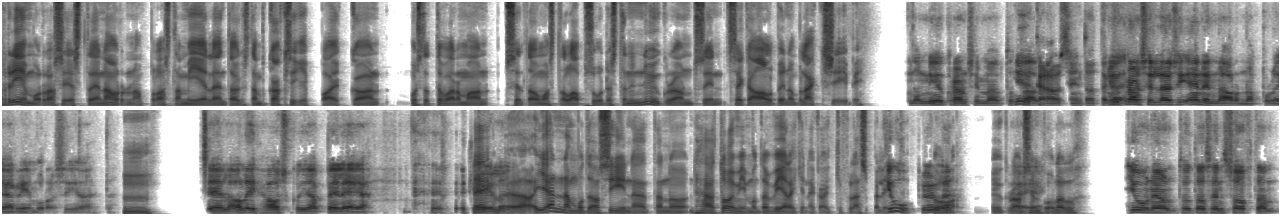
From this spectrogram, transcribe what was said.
riemurasiasta ja naurunappalasta mieleen, tai oikeastaan kaksikin paikkaa, muistatte varmaan sieltä omasta lapsuudesta, niin Newgroundsin sekä Albino Black Sheep. No Newgroundsin mä tota, Newgroundsin totta kai. Newgroundsin löysin ennen naurunappulia ja riemurasia, että Mm. siellä oli hauskoja pelejä. Ei, jännä muuten on siinä, että no, nehän toimii muuten vieläkin ne kaikki Flash-pelit. Juu, kyllä. Newgroundsin Ei. puolella. Juu, ne on tota, sen softan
